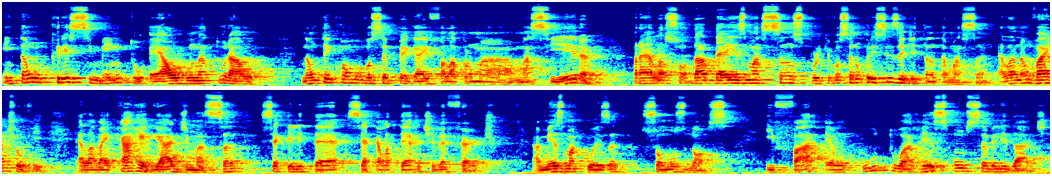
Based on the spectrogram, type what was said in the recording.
Então, o crescimento é algo natural. Não tem como você pegar e falar para uma macieira para ela só dar 10 maçãs, porque você não precisa de tanta maçã. Ela não vai te ouvir. Ela vai carregar de maçã se, aquele ter, se aquela terra estiver fértil. A mesma coisa somos nós. Ifá é um culto à responsabilidade.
